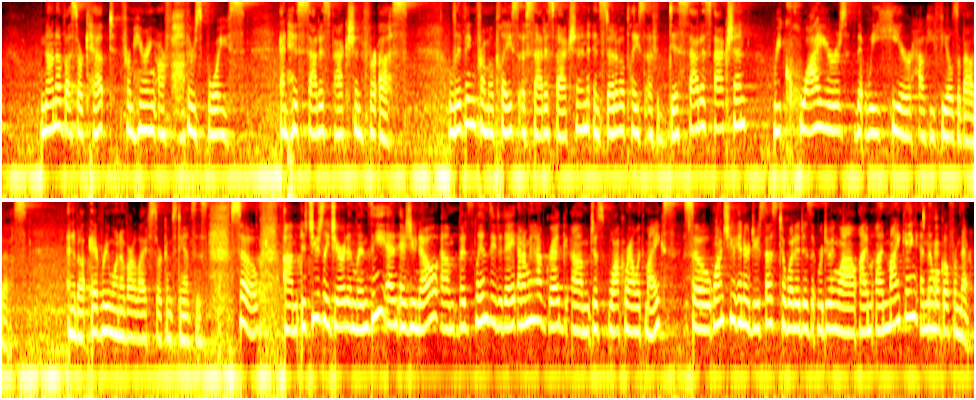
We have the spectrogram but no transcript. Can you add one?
None of us are kept from hearing our Father's voice and His satisfaction for us. Living from a place of satisfaction instead of a place of dissatisfaction requires that we hear how He feels about us and about every one of our life circumstances. So um, it's usually Jared and Lindsay, and as you know, um, but it's Lindsay today, and I'm going to have Greg um, just walk around with mics. So why don't you introduce us to what it is that we're doing while I'm unmiking, and then we'll go from there.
